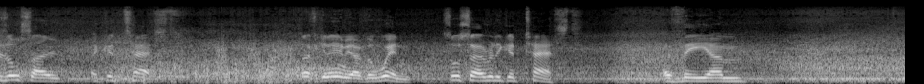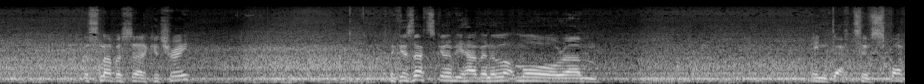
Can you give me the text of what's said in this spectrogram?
Is also a good test. I don't know if you can hear me over the wind. It's also a really good test of the um, the snubber circuitry because that's going to be having a lot more um, inductive spot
